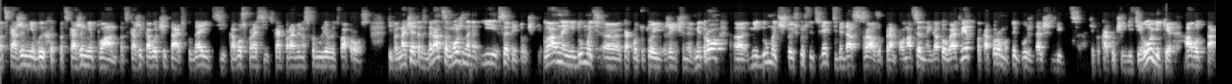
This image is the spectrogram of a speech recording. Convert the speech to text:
подскажи мне выход, подскажи мне план, подскажи, кого читать, куда идти, кого спросить, как правильно сформулировать вопрос. Типа начать разбираться можно и с этой точки. Главное не думать, э, как вот у той женщины в метро, э, не думать, что искусственный интеллект тебе даст сразу прям полноценный готовый ответ, по которому ты будешь дальше двигаться. Типа как учить детей логике, а вот так.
